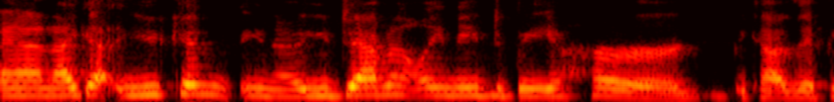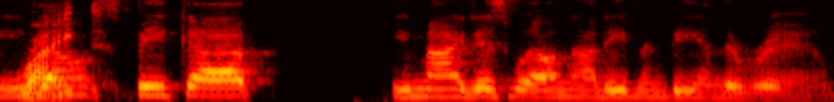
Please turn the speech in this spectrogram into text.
And I get, you can, you know, you definitely need to be heard because if you Right. don't speak up, you might as well not even be in the room.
